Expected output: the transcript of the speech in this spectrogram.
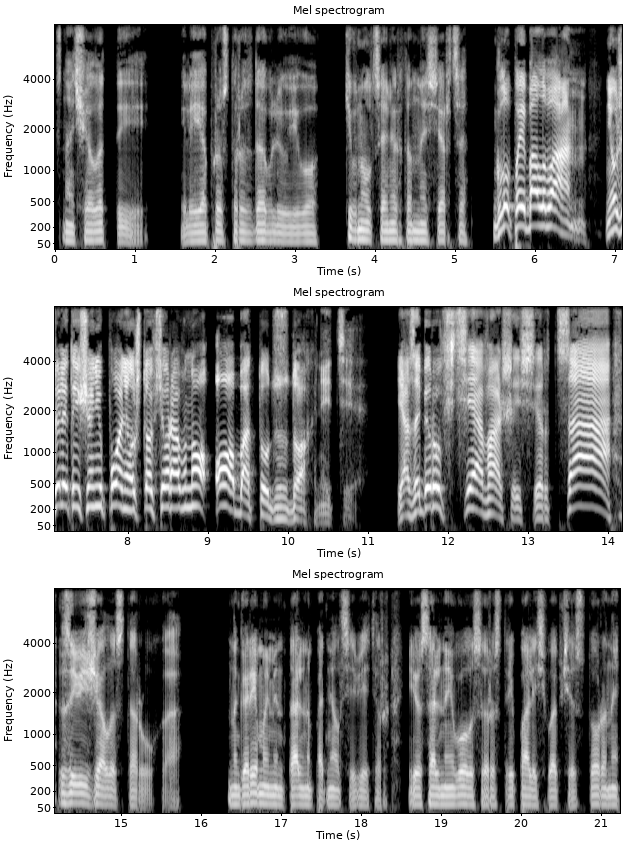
«Сначала ты», или я просто раздавлю его», — кивнул Сэмертон на сердце. «Глупый болван! Неужели ты еще не понял, что все равно оба тут сдохнете? Я заберу все ваши сердца!» — завизжала старуха. На горе моментально поднялся ветер. Ее сальные волосы растрепались во все стороны,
